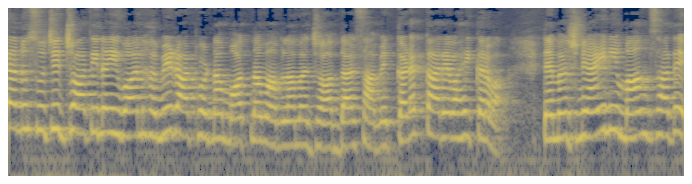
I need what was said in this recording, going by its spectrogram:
અનુસૂચિત જાતિના યુવાન હમીર રાઠોડના મોતના મામલામાં જવાબદાર સામે કડક કાર્યવાહી કરવા તેમજ ન્યાયની માંગ સાથે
